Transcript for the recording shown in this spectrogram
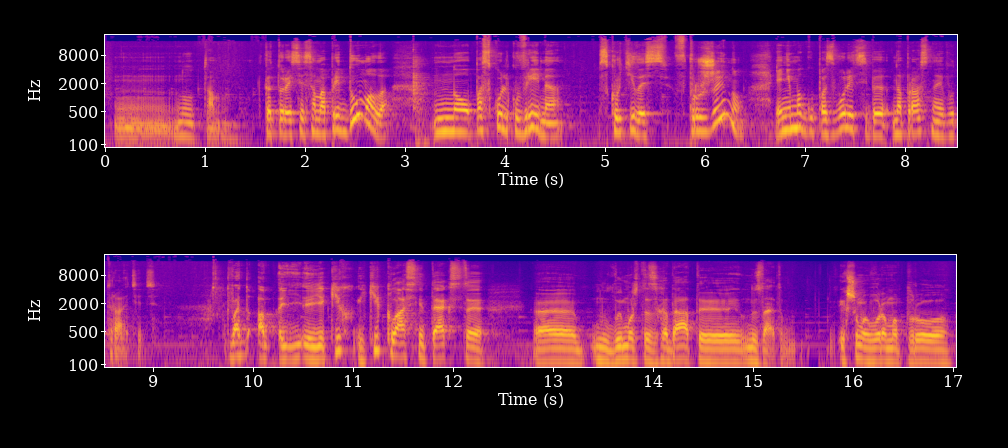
ну, там, которое я себе сама придумала, но поскольку время скрутилась в пружину, я не могу позволить себе напрасно его тратить. А які, які класні тексти е, ну, ви можете згадати, не знаю, там, якщо ми говоримо про.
